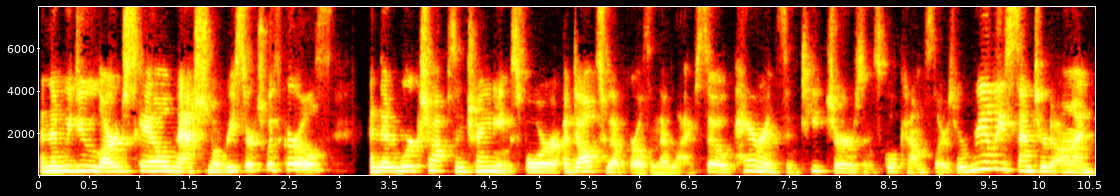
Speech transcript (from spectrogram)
And then we do large scale national research with girls and then workshops and trainings for adults who have girls in their lives. So parents and teachers and school counselors we're really centered on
